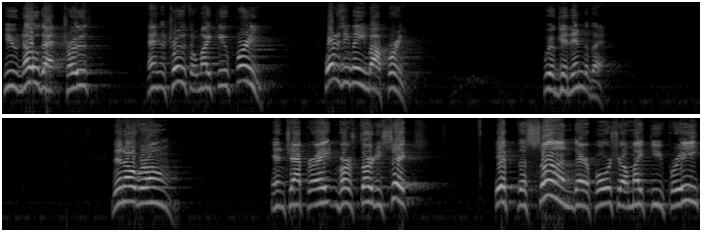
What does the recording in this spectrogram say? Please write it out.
You know that truth, and the truth will make you free. What does he mean by free? We'll get into that. Then over on in chapter 8 and verse 36, if the Son therefore shall make you free,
